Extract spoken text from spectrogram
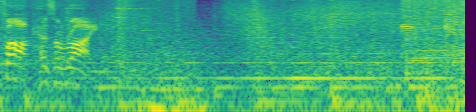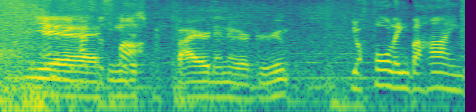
Spark has arrived. Yeah, has the you can just fire it into a group. You're falling behind.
